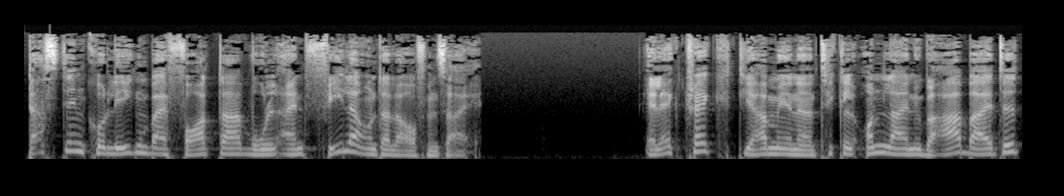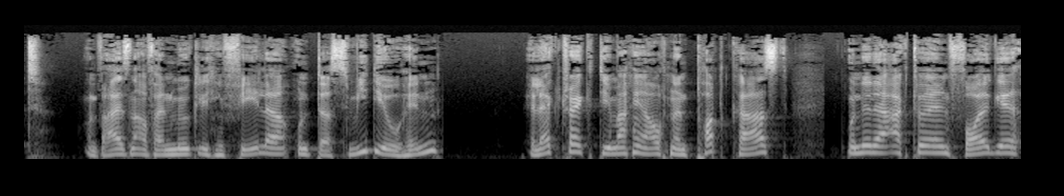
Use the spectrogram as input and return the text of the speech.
dass den Kollegen bei Ford da wohl ein Fehler unterlaufen sei. Electrek, die haben ihren Artikel online überarbeitet und weisen auf einen möglichen Fehler und das Video hin. Electrek, die machen ja auch einen Podcast, und in der aktuellen Folge,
